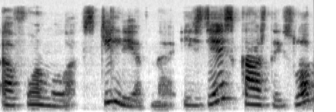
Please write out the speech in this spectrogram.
э, формула? Скелетная. И здесь каждый излом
